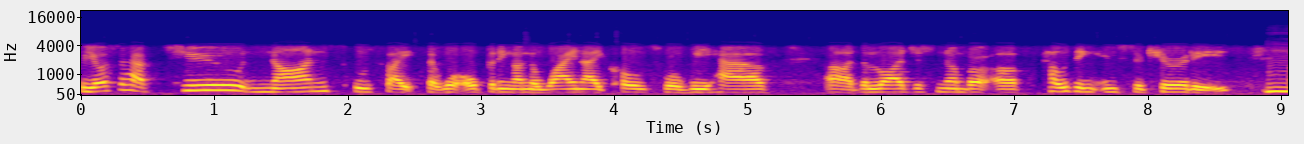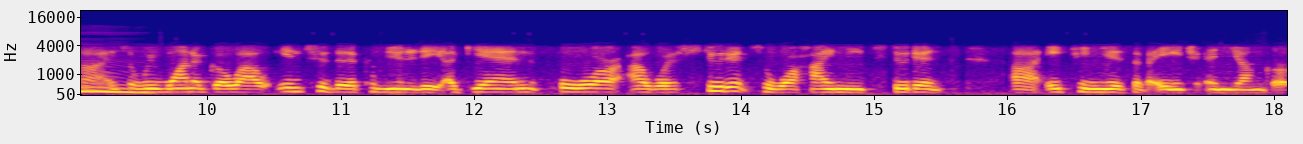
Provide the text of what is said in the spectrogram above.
We also have two non-school sites that we're opening on the Waianae Coast where we have uh, the largest number of housing insecurities. Uh, and so we want to go out into the community again for our students who are high need students, uh, 18 years of age and younger.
